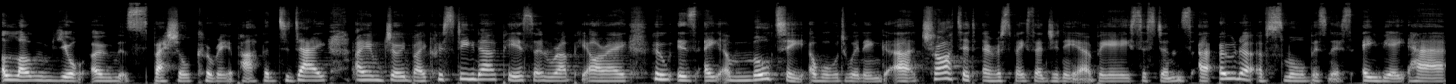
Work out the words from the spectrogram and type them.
along your own special career path. And today I am joined by Krystina Pearson Rampeearee, who is a, multi award winning uh, chartered aerospace engineer, BAE Systems, uh, owner of small business Aviate Her,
